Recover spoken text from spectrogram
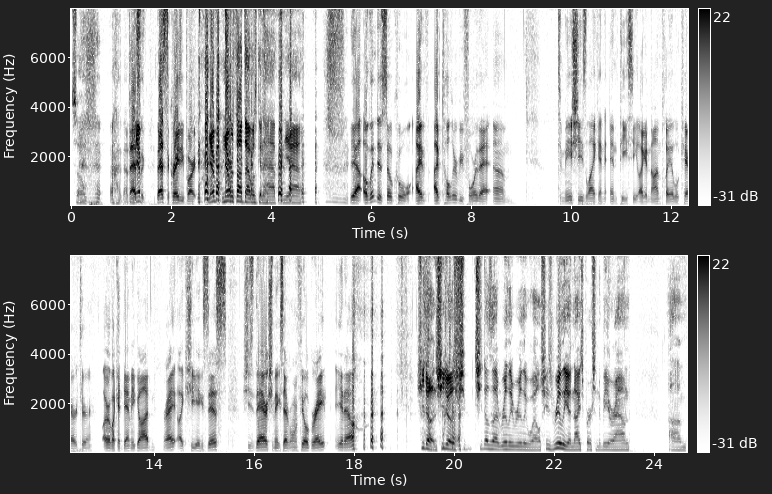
So that's Never- the, that's the crazy part. never never thought that was going to happen. Yeah. yeah, Olinda's so cool. I've I've told her before that um, to me she's like an NPC, like a non-playable character, or like a demigod, right? Like she exists, she's there, she makes everyone feel great, you know. She does. She does. She, she does that really, really well. She's really a nice person to be around. Um,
